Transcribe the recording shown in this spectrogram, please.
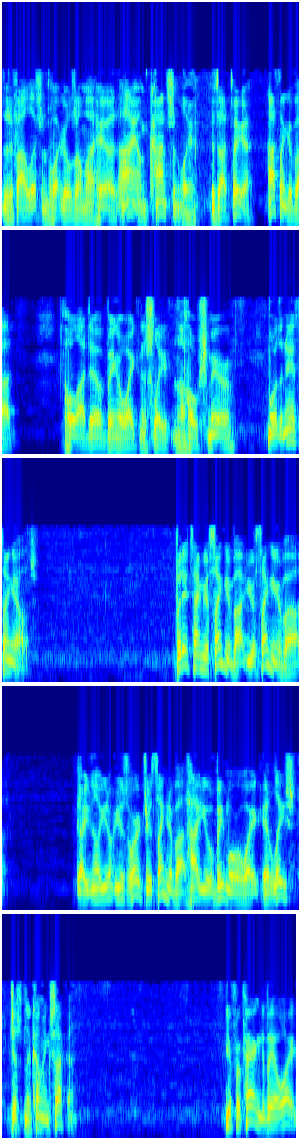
that if I listen to what goes on my head, I am constantly, as I tell you, I think about the whole idea of being awake and asleep and the whole schmear more than anything else. But anytime you're thinking about it, you're thinking about, you know, you don't use words, you're thinking about how you'll be more awake, at least just in the coming second. You're preparing to be awake.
